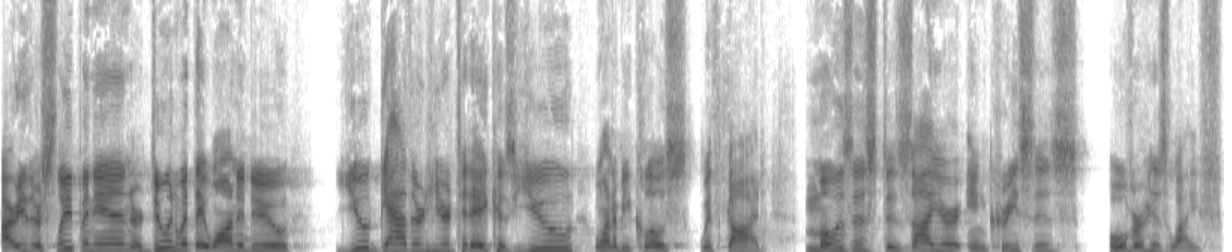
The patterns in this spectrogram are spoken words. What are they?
are either sleeping in or doing what they want to do you gathered here today because you want to be close with God. Moses' desire increases over his life.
